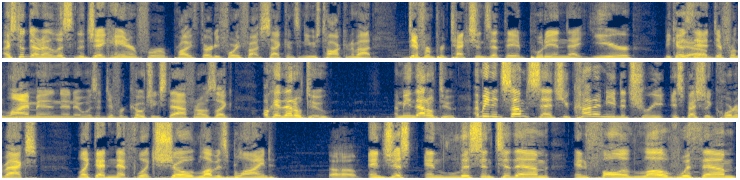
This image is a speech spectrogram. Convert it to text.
I stood there and I listened to Jake Haener for probably 30 45 seconds and he was talking about different protections that they had put in that year because they had different linemen and it was a different coaching staff and I was like, "Okay, that'll do." I mean, that'll do. I mean, in some sense, you kind of need to treat especially quarterbacks like that Netflix show Love is Blind Uh-huh. and just and listen to them and fall in love with them,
